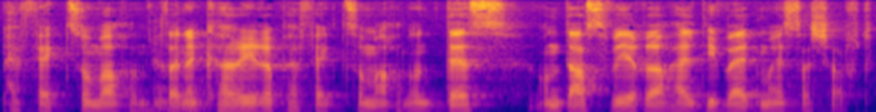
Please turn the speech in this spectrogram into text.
perfekt zu machen, okay. seine Karriere perfekt zu machen. Und das, und das wäre halt die Weltmeisterschaft.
